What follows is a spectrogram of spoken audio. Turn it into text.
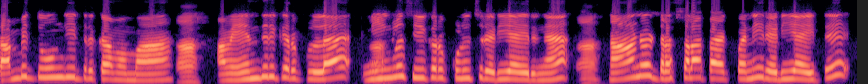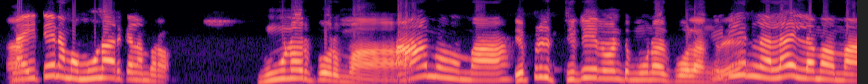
தம்பி தூங்கிட்டு இருக்கா மாமா. ஆ. அவன் எந்திரிக்கிறதுக்குள்ள நீங்களும் சீக்கிரம் குளிச்சு ரெடி ஆயிருங்க. நானும் ட்ரெஸ் எல்லாம் பேக் பண்ணி ரெடி ஆயிட்டு நைட்டே நம்ம மூணார் கிளம்புறோம். மூணார் போறோமா? ஆமா மாமா. எப்படி திடீர்னு வந்துட்டு மூணார் போலாங்க திடீர்னு எல்லாம் இல்ல மாமா.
